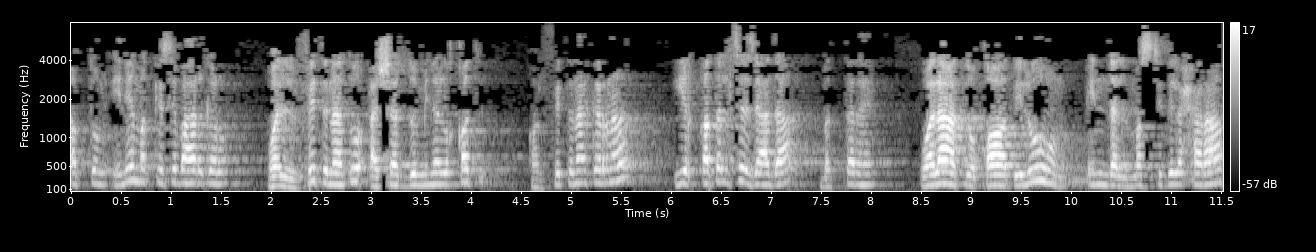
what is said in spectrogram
اب تم انہیں مکے سے باہر کرو۔ فتنا تو اشد من القتل۔ اور فتنہ کرنا یہ قتل سے زیادہ بدتر ہے۔ ولا تو قوتل المسجد الحرام۔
